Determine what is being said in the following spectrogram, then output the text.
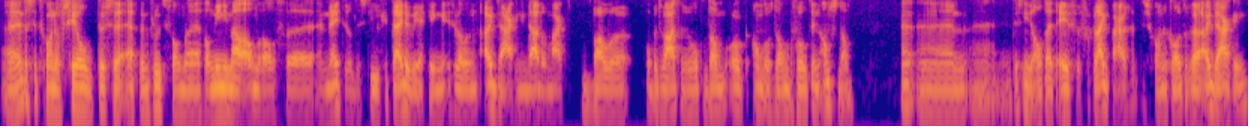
Uh, er zit gewoon een verschil tussen eb en vloed van, van minimaal anderhalf meter. Dus die getijdenwerking is wel een uitdaging. En daardoor maakt bouwen op het water in Rotterdam ook anders dan bijvoorbeeld in Amsterdam. het is niet altijd even vergelijkbaar. Het is gewoon een grotere uitdaging.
